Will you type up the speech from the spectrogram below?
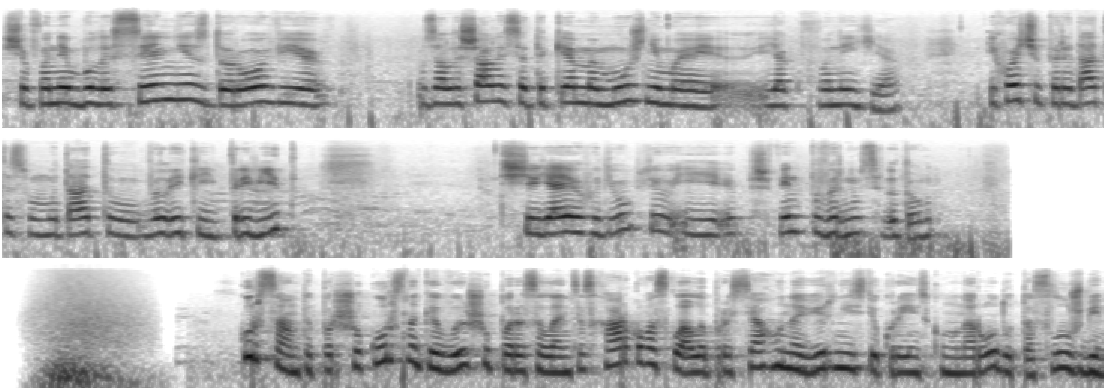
щоб вони були сильні, здорові, залишалися такими мужніми, як вони є. І хочу передати своєму тату великий привіт, що я його люблю і щоб він повернувся додому. Курсанти-першокурсники вишу переселенці з Харкова склали присягу на вірність українському народу та службі.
